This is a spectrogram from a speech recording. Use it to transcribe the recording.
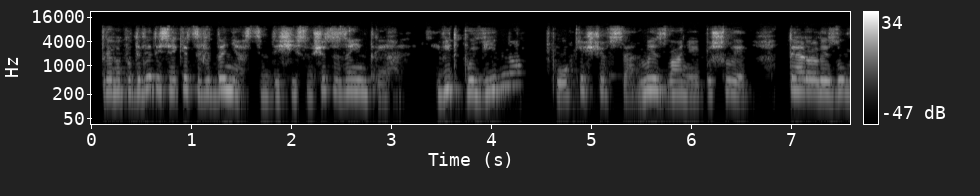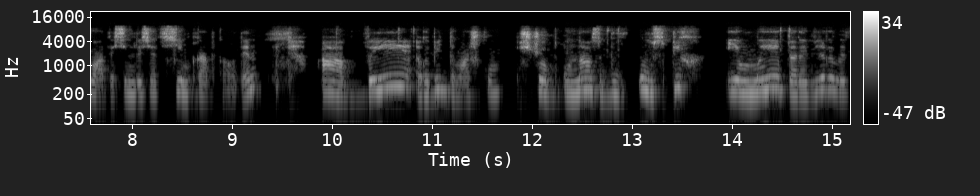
Треба подивитися, яке це видання з цим дефісом, що це за інтрига. Відповідно, поки що все. Ми з Ванею пішли тероризувати 77.1, а ви робіть домашку, щоб у нас був успіх, і ми перевірили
